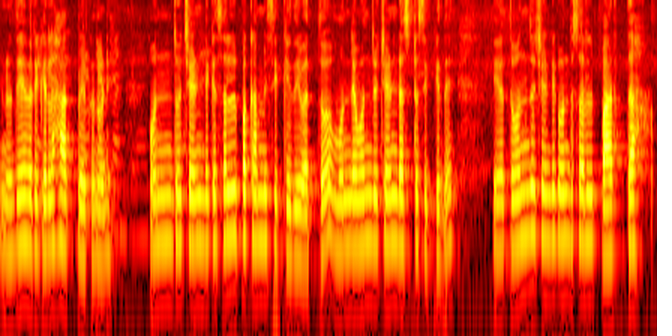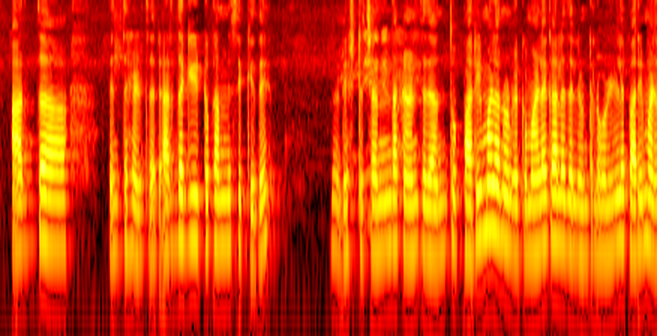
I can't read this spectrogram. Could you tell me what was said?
ಇನ್ನು ದೇವರಿಗೆಲ್ಲ ಹಾಕಬೇಕು ನೋಡಿ. ಒಂದು ಚೆಂಡಿಗೆ ಸ್ವಲ್ಪ ಕಮ್ಮಿ ಸಿಕ್ಕಿದೆ ಇವತ್ತು. ಮೊನ್ನೆ ಒಂದು ಚೆಂಡಷ್ಟು ಸಿಕ್ಕಿದೆ. ಇವತ್ತು ಒಂದು ಚೆಂಡಿಗೆ ಒಂದು ಸ್ವಲ್ಪ ಅರ್ಧ ಅರ್ಧ ಎಂತ ಹೇಳ್ತಾರೆ, ಅರ್ಧ ಗೀಟು ಕಮ್ಮಿ ಸಿಕ್ಕಿದೆ. ನೋಡಿ ಎಷ್ಟು ಚಂದ ಕಾಣ್ತದೆ. ಅಂತೂ ಪರಿಮಳ ನೋಡಬೇಕು. ಮಳೆಗಾಲದಲ್ಲಿ ಉಂಟಲ್ಲ, ಒಳ್ಳೆ ಪರಿಮಳ.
